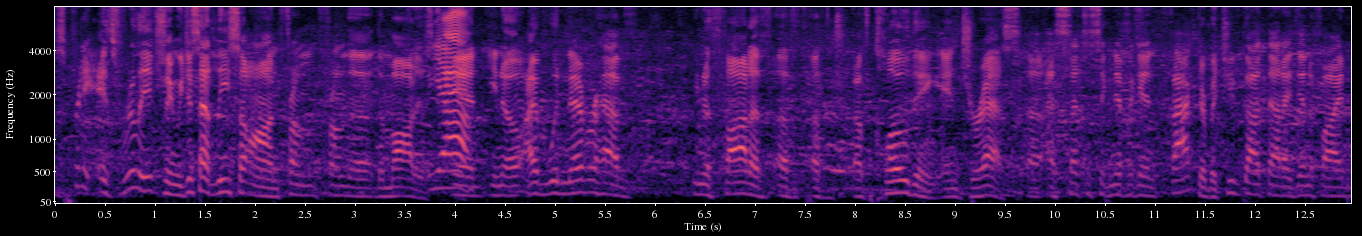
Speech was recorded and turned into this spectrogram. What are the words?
It's pretty. It's really interesting. We just had Lisa on from from the the Modest, yeah. and you know I would never have. You know, thought of, of, of, of clothing and dress uh, as such a significant factor, but you've got that identified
